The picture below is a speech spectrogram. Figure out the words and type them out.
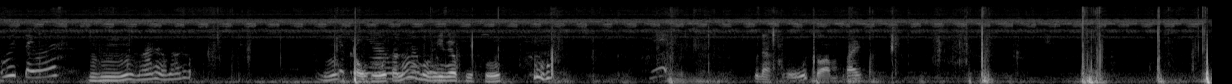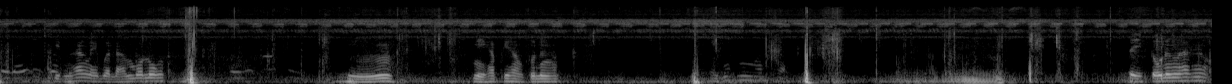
อุ้ยเต็มเลยอือหือมาแล้วมาแล้วอื้อเข่าหูตะเนาะมึงมีแนวปิดหูกูน่ะโอ้ตอมไป กินข้างในเบิดน้ำบ่ลงอืมนี่ครับพี่ทองตัวหนึงครับแต่อีกตัวหนึงแล้วพี่น้อง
